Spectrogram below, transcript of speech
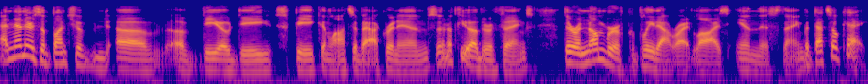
And then there's a bunch of, of DoD speak and lots of acronyms and a few other things. There are a number of complete outright lies in this thing, but that's okay.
